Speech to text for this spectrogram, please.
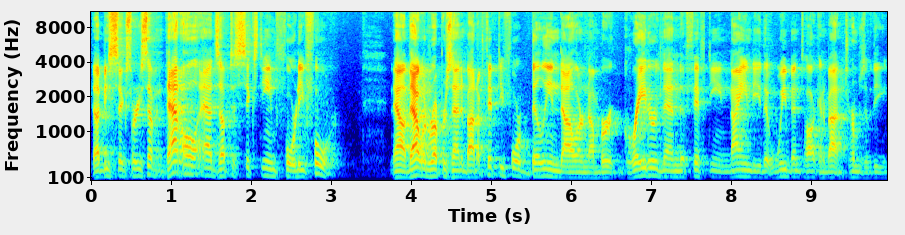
That'd be 637. That all adds up to 1644. Now, that would represent about a $54 billion number, greater than the 1590 that we've been talking about in terms of the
